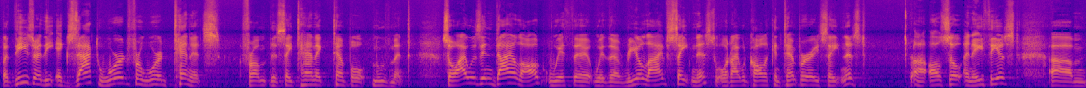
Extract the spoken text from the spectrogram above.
But these are the exact word for word tenets from the Satanic Temple movement. So I was in dialogue with, uh, with a real live Satanist, what I would call a contemporary Satanist, uh, also an atheist. Um,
